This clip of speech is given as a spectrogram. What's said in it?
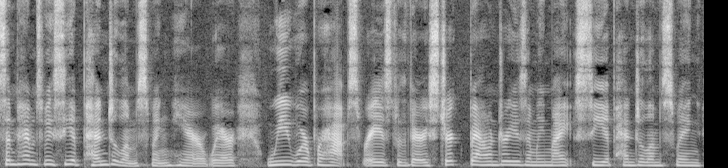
Sometimes we see a pendulum swing here where we were perhaps raised with very strict boundaries, and we might see a pendulum swing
